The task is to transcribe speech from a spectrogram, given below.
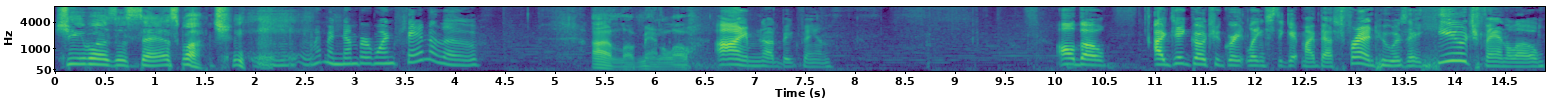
She was a Sasquatch. I'm a number one fan of those. I love Manilow. I'm not a big fan. Although I did go to great lengths to get my best friend, who was a huge fan of Low,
